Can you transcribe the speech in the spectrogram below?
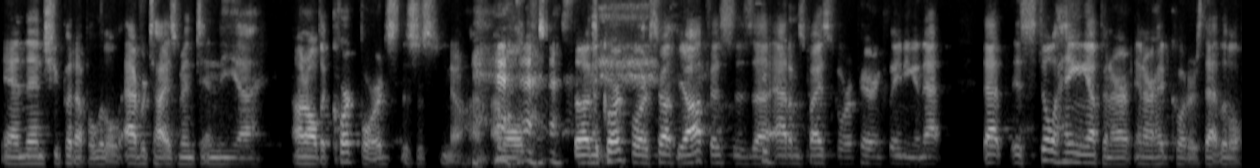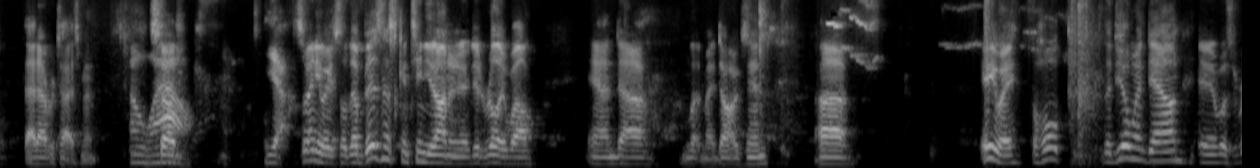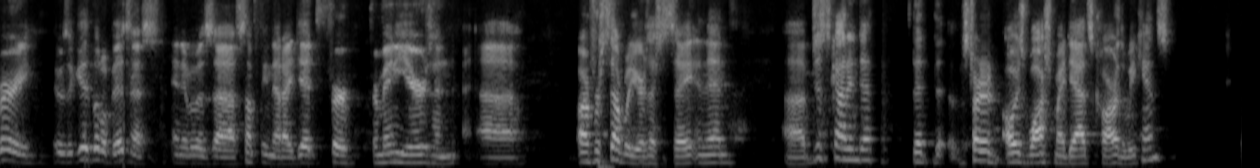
And then she put up a little advertisement in the uh, on all the cork boards. This is you know I'm, old. so on the cork boards throughout the office is uh, Adams Bicycle Repair and Cleaning, and that that is still hanging up in our in our headquarters. That little that advertisement. Oh wow. So, yeah. So anyway, so the business continued on and it did really well. And uh, let my dogs in. Uh, anyway, the whole the deal went down, and it was very it was a good little business, and it was uh, something that I did for for many years, and uh, or for several years, I should say, and then uh, just got into that. Started always wash my dad's car on the weekends,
